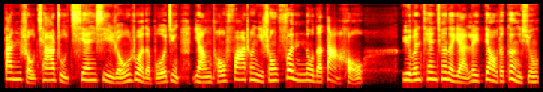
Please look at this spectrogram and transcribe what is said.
单手掐住纤细柔弱的脖颈，仰头发出一声愤怒的大吼。宇文天青的眼泪掉得更凶，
